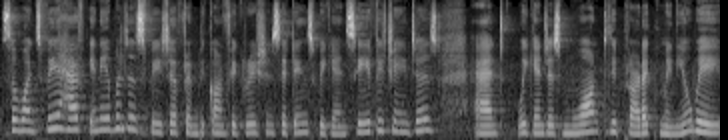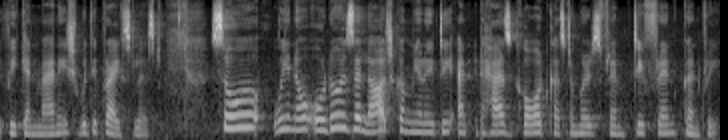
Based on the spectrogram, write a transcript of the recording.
So once we have enabled this feature from the configuration settings, we can save the changes and we can just move on to the product menu where we can manage with the price list. So we know Odoo is a large community and it has got customers from different country.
